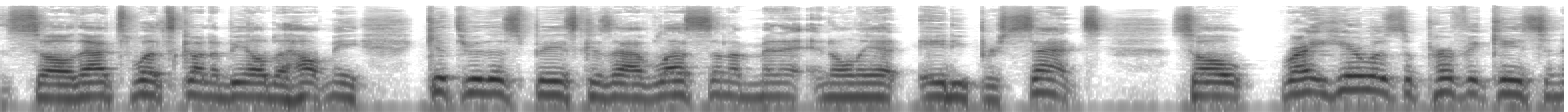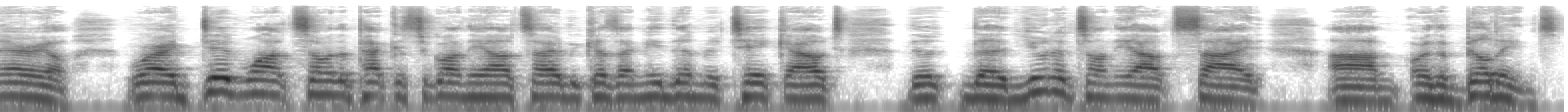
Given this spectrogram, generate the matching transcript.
So that's what's going to be able to help me get through this space because I have less than a minute and only at 80%. So right here was the perfect case scenario where I did want some of the Pekkas to go on the outside because I need them to take out the, the units on the outside um, or the buildings.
